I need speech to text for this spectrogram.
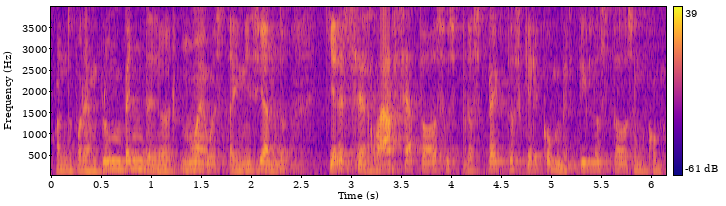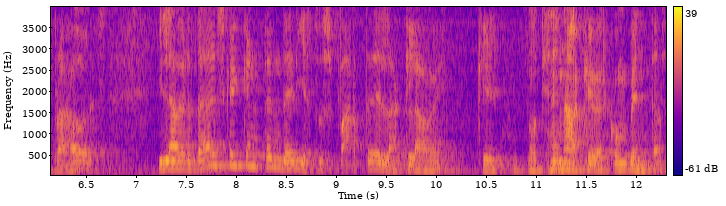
Cuando, por ejemplo, un vendedor nuevo está iniciando, quiere cerrarse a todos sus prospectos, quiere convertirlos todos en compradores. Y la verdad es que hay que entender, y esto es parte de la clave, que no tiene nada que ver con ventas,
